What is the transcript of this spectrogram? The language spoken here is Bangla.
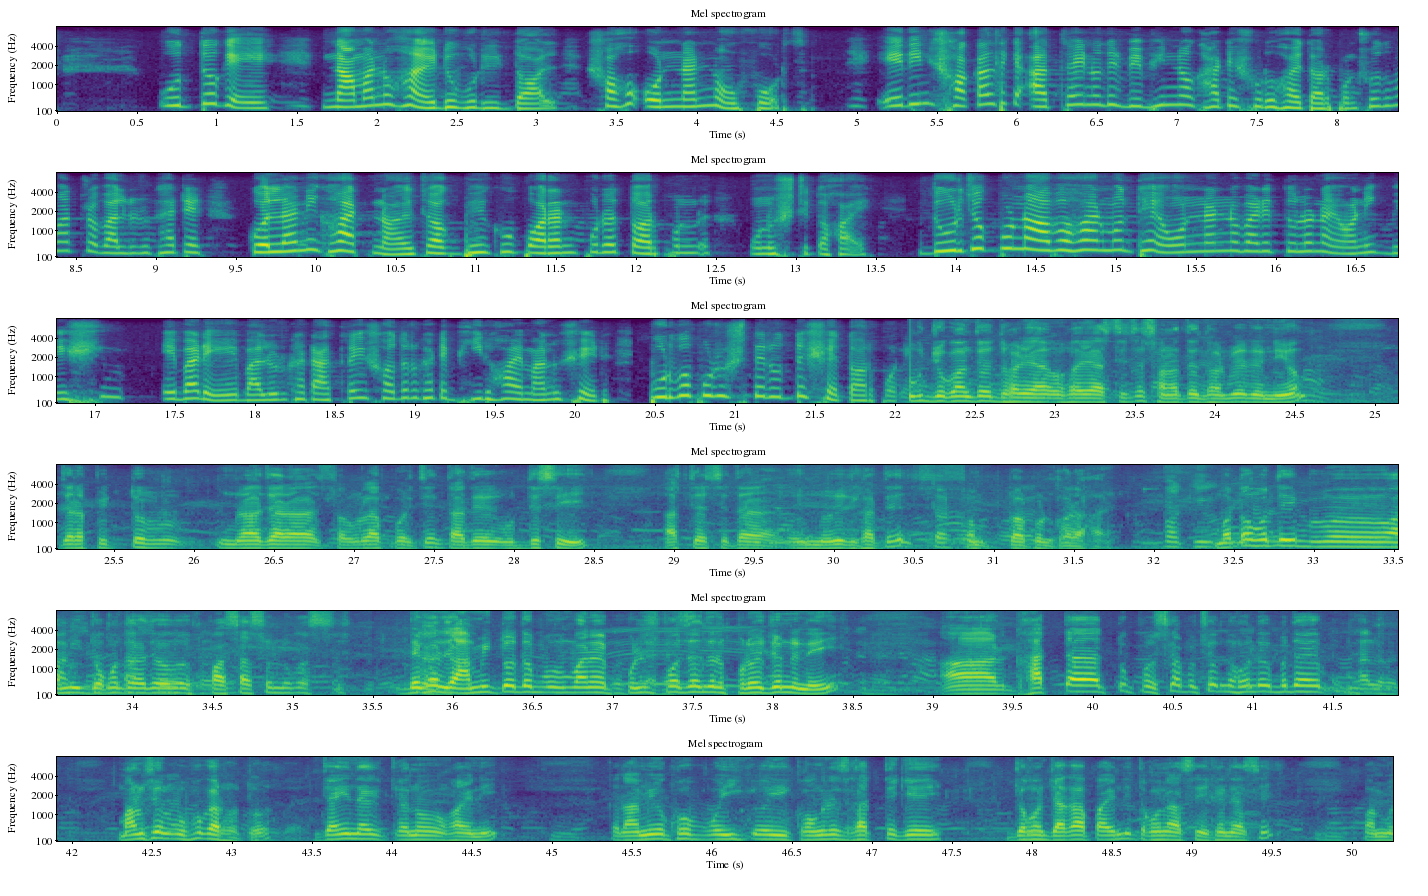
উদ্যোগে নামানো হয় ডুবুরির দল সহ অন্যান্য ফোর্স এদিন সকাল থেকে আত্রাই নদীর বিভিন্ন ঘাটে শুরু হয় তর্পণ। শুধুমাত্র বালুরঘাটের কল্যাণী ঘাট নয়, চকভেঘু, পরানপুরে তর্পণ অনুষ্ঠিত হয়। দুর্যোগপূর্ণ আবহাওয়ার মধ্যে অন্যান্য বারের তুলনায় অনেক বেশি এবারে বালুরঘাট আত্রাই সদরঘাটে ভিড় হয় মানুষের। পূর্বপুরুষদের উদ্দেশ্যে তর্পণে। যুগ যুগান্তর ধরে হয়ে আসতেছে সনাতন ধর্মের নিয়ম। যারা পিতৃরা যারা স্বর্গলাভ করেছেন তাদের উদ্দেশ্যেই আস্তে আস্তে তা এই নদীর ঘাটে তর্পণ করা হয়। মোটামুটি আমি যখন থেকে যাব, পাঁচ সাতশো লোক আসছে দেখেন আমি তো তো মানে পুলিশ প্রশাসনের প্রয়োজন নেই। আর ঘাটটা একটু পরিষ্কার পরিচ্ছন্ন হলে বোধহয় ভালো মানুষের উপকার হতো। জানি না কেন হয়নি। কারণ আমিও খুব ওই ওই কংগ্রেস ঘাট থেকে যখন জায়গা পাইনি তখন আসে, এখানে আসে। আমি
